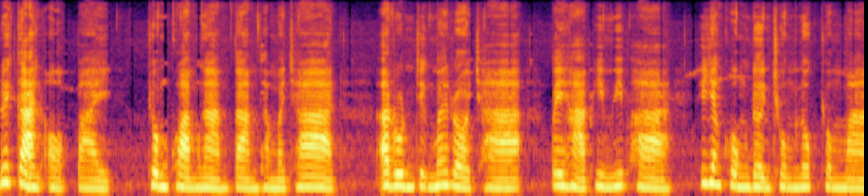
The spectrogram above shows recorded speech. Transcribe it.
ด้วยการออกไป ชมความงามตามธรรมชาติ อรุณจึงไม่รอช้า ไปหาพิมพ์วิภาที่ยังคงเดินชมนกชมไม้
